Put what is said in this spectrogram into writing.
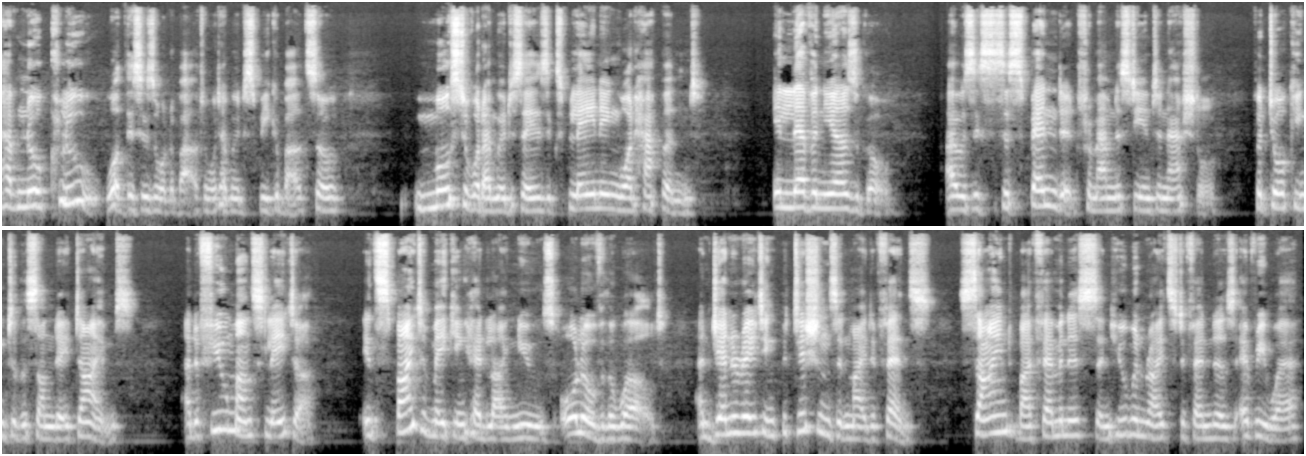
have no clue what this is all about or what I'm going to speak about. So most of what I'm going to say is explaining what happened 11 years ago, I was suspended from Amnesty International for talking to the Sunday Times. And a few months later, in spite of making headline news all over the world and generating petitions in my defense, signed by feminists and human rights defenders everywhere,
